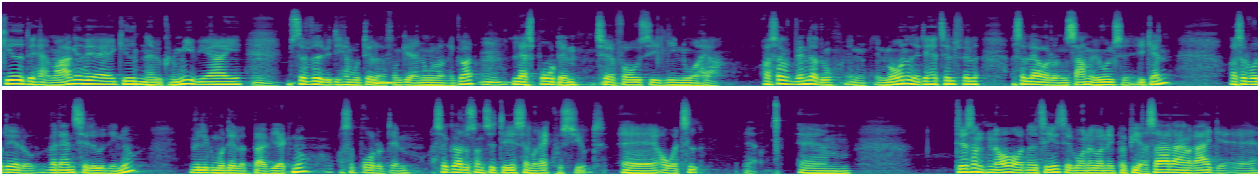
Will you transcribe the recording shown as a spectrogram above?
givet det her marked, vi er i, givet den her økonomi, vi er i, mm. så ved vi, at de her modeller mm. fungerer nogenlunde godt. Mm. Lad os bruge dem til at forudsige lige nu og her. Og så venter du en, en måned i det her tilfælde, og så laver du den samme øvelse igen, og så vurderer du, hvordan ser det ud lige nu, hvilke modeller bør virke nu, og så bruger du dem. Og så gør du sådan set det sådan rekursivt øh, over tid. Ja. Øhm, det er sådan den overordnede tese, hvor går i papir. Så er der en række af,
